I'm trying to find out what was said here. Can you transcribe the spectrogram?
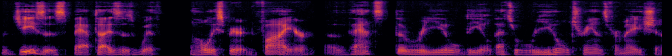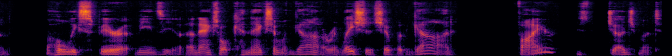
But Jesus baptizes with the Holy Spirit and fire. That's the real deal. That's real transformation. The Holy Spirit means an actual connection with God, a relationship with God. Fire is judgment.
